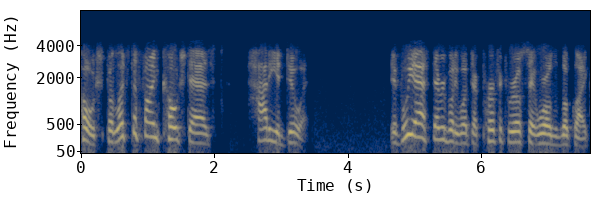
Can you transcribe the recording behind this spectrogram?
coached, but let's define coached as how do you do it? If we asked everybody what their perfect real estate world would look like,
